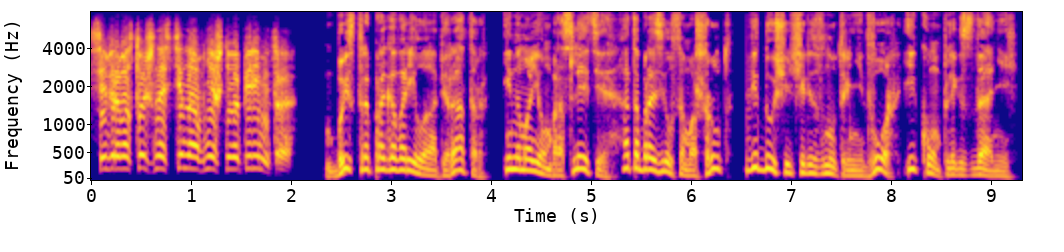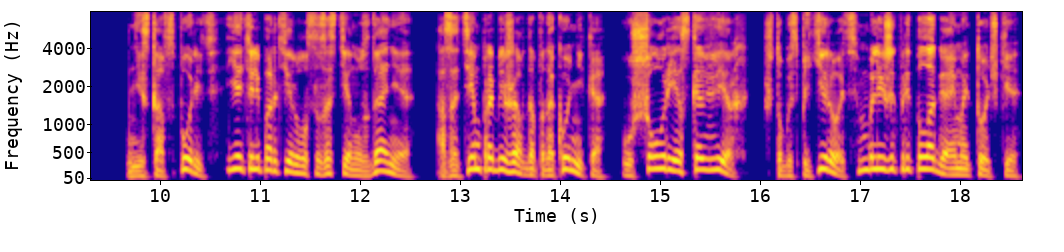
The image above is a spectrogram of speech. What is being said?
«Северо-восточная стена внешнего периметра», Быстро проговорила оператор, и на моем браслете отобразился маршрут, ведущий через внутренний двор и комплекс зданий. Не став спорить, я телепортировался за стену здания а затем, пробежав до подоконника, ушел резко вверх, чтобы спикировать ближе к предполагаемой точке.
